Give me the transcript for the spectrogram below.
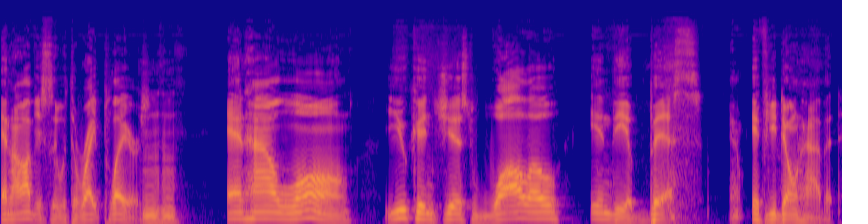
and obviously with the right players. Mm-hmm. And how long you can just wallow in the abyss if you don't have it.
